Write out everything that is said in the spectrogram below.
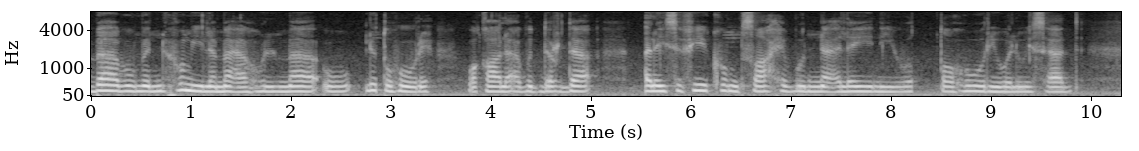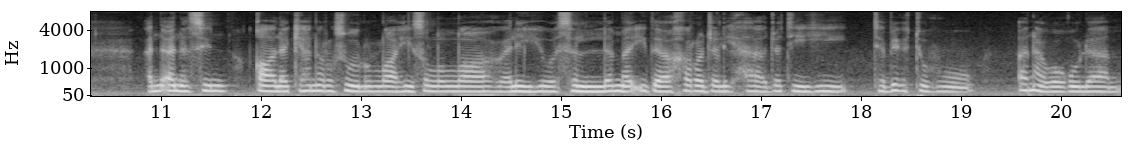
باب من حمل معه الماء لطهوره. وقال أبو الدرداء أليس فيكم صاحب النعلين والطهور والوساد؟ عن أنس قال كان رسول الله صلى الله عليه وسلم إذا خرج لحاجته تبعته أنا وغلام.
